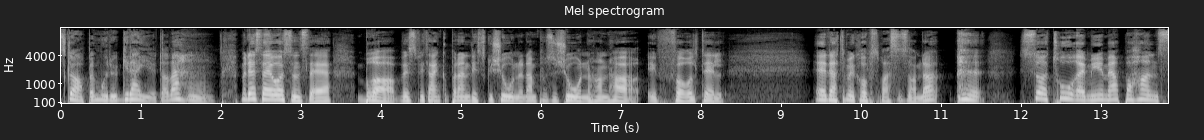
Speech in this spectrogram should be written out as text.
skape moro greie ut av det. Mm. Men det som jeg òg syns er bra, hvis vi tenker på den diskusjonen og den posisjonen han har i forhold til eh, dette med kroppspress og sånn, da, så tror jeg mye mer på hans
